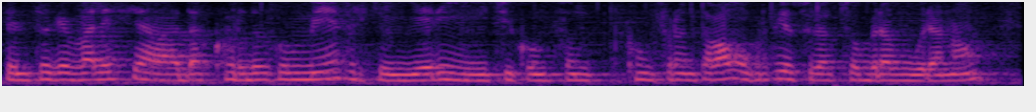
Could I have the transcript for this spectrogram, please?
Penso che Vale sia d'accordo con me perché ieri ci confron- confrontavamo proprio sulla sua bravura, no?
